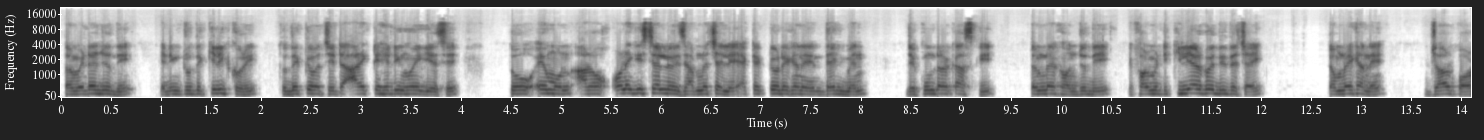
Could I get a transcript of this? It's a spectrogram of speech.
তো আমি এটা যদি হেডিং টু তে ক্লিক করি, তো দেখতে পাচ্ছি এটা আরেকটা হেডিং হয়ে গিয়েছে। তো এমন আরও অনেক স্টাইল রয়েছে। আপনার চাইলে একটা একটা এখানে দেখবেন যে কোনটার কাজ কি। তো আমরা এখন যদি ফর্মেটটি ক্লিয়ার করে দিতে চাই আমরা এখানে যাওয়ার পর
